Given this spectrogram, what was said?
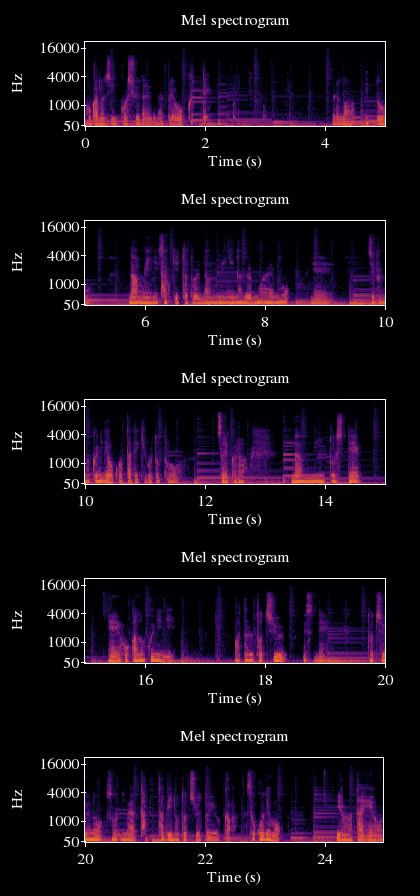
他の人口集団よりもやっぱり多くって、それは、えっと、難民に、さっき言った通り難民になる前の、えー、自分の国で起こった出来事と、それから難民として、えー、他の国に渡る途中ですね。途中の、その今や旅の途中というか、そこでもいろんな大変を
